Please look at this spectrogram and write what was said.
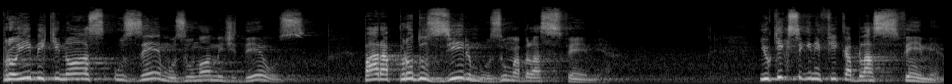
Proíbe que nós usemos o nome de Deus para produzirmos uma blasfêmia. E o que, que significa blasfêmia?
